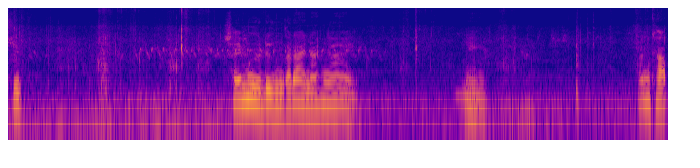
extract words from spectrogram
ชิปใช้มือดึงก็ได้นะง่าย นี่นั่นครับ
